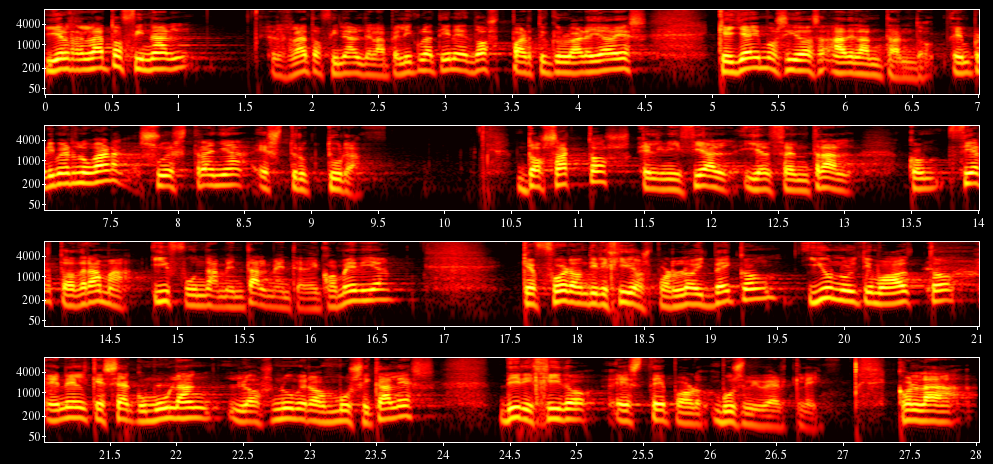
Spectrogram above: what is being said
Y el relato final, el relato final de la película tiene dos particularidades que ya hemos ido adelantando. En primer lugar, su extraña estructura. Dos actos, el inicial y el central, con cierto drama y fundamentalmente de comedia, que fueron dirigidos por Lloyd Bacon, y un último acto en el que se acumulan los números musicales, dirigido este por Busby Berkeley, con la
